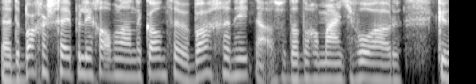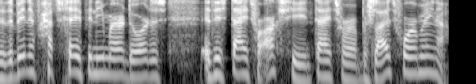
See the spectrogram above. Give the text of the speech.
Eh, de baggerschepen liggen allemaal aan de kant. We baggeren niet. Nou, als we dat nog een maandje volhouden, kunnen de binnenvaartschepen niet meer door. Dus het is tijd voor actie tijd voor besluitvorming. Nou,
